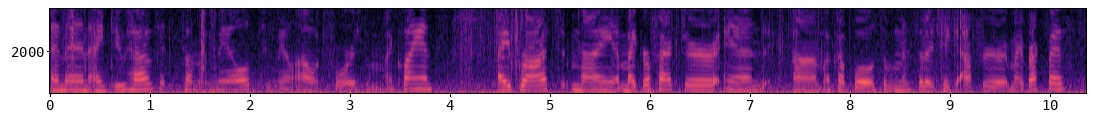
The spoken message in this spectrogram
and then I do have some mail to mail out for some of my clients. I brought my microfactor and um, a couple supplements that I take after my breakfast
